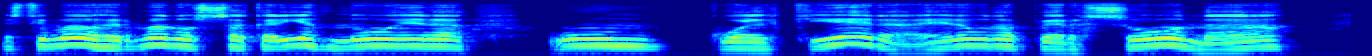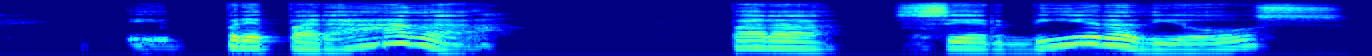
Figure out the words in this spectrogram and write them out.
Estimados hermanos, Zacarías no era un cualquiera, era una persona eh, preparada para servir a Dios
